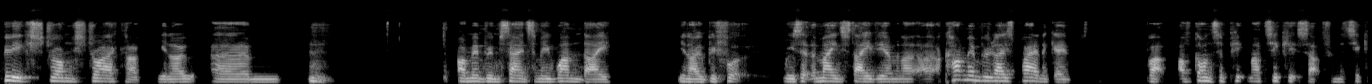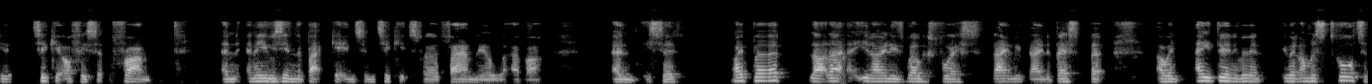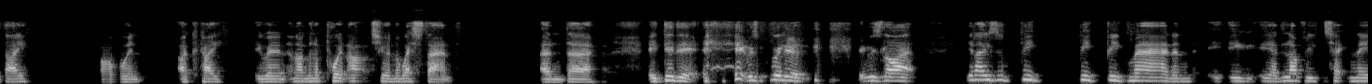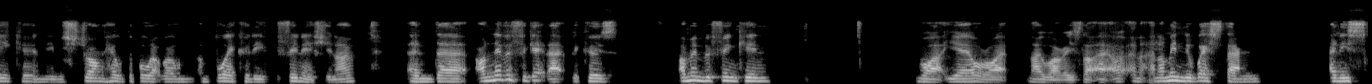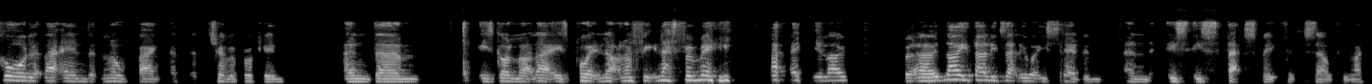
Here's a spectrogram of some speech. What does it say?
Big, strong striker. You know, um, I remember him saying to me one day, you know, before we was at the main stadium, and I, I can't remember who they was playing against, but I've gone to pick my tickets up from the ticket ticket office at the front, and and he was in the back getting some tickets for family or whatever, and he said, "Hi, Bird," like that, you know, in his Welsh voice. They ain't, they ain't the best, but I went, "How you doing?" He went, "He went, I'm gonna score today." I went, "Okay." He went, "And I'm gonna point up to you in the West Stand," and uh, he did it. it was brilliant. It was like, you know, he's a big, big, big man, and he- he, had lovely technique, and he was strong, held the ball up well, and boy, could he finish, you know. And uh, I'll never forget that because I remember thinking, right, yeah, all right, no worries. Like, I- and, and I'm in the West End, and he scored at that end at the North Bank at, at Trevor Brooking, and um, he's gone like that. He's pointing up, and I'm thinking that's for me, you know. But uh, no, he done exactly what he said, and and his his stats speak for itself, you know.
